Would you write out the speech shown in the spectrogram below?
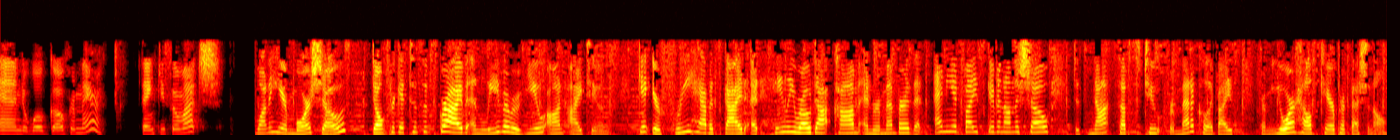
and we'll go from there. Thank you so much. Want to hear more shows? Don't forget to subscribe and leave a review on iTunes. Get your free habits guide at haleyrowe.com and remember that any advice given on the show does not substitute for medical advice from your healthcare professional.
